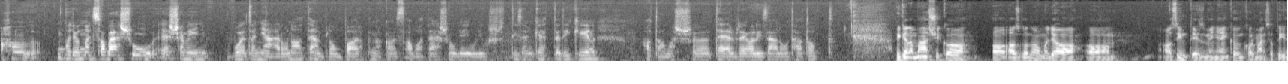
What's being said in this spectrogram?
ha nagyon nagy szabású esemény volt a nyáron, a Templom Parknak az avatása, ugye július 12-én hatalmas terv realizálódhatott. Igen, a másik, a, a, azt gondolom, hogy a, a, az intézményeink, önkormányzati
